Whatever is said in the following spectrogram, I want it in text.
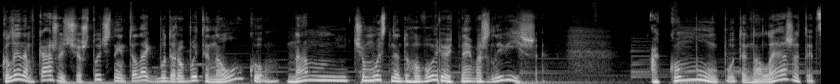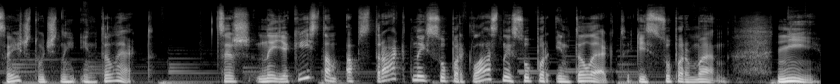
Коли нам кажуть, що штучний інтелект буде робити науку, нам чомусь не договорюють найважливіше. А кому буде належати цей штучний інтелект? Це ж не якийсь там абстрактний, суперкласний суперінтелект, якийсь супермен. Ні,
